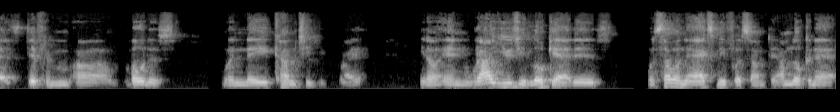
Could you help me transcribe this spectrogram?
has different um, motives when they come to you, right? You know, and what I usually look at is when someone asks me for something, I'm looking at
